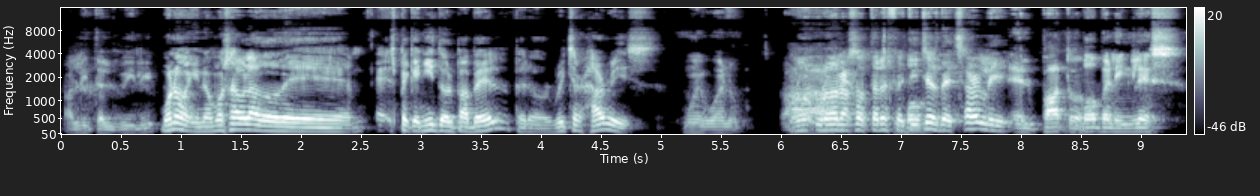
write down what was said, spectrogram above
a Little Billy. Bueno, y no hemos hablado de... Es pequeñito el papel, pero Richard Harris, Muy bueno. uno, Ah, uno de los actores fetiches de Charlie. El pato. Bob el inglés.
